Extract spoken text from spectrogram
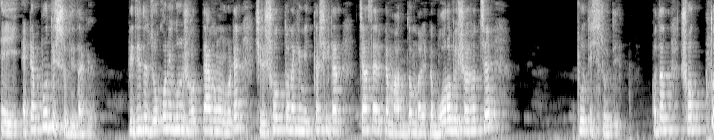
এই একটা প্রতিশ্রুতি থাকে। পৃথিবীতে যখনই কোনো সত্যে আগমন ঘটে, সেটা সত্য নাকি মিথ্যা, সেটার চাষের একটা মাধ্যম বা একটা বড় বিষয় হচ্ছে প্রতিশ্রুতি। অর্থাৎ সত্য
